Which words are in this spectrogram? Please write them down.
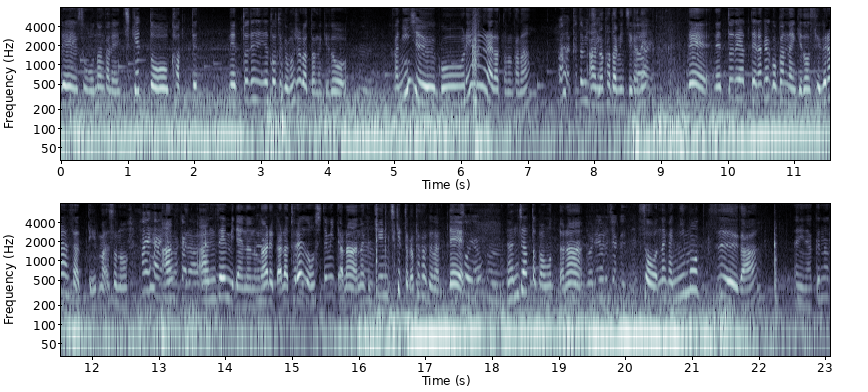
でそうなんかねチケットを買ってネットでやった時面白かったんだけどうん。なんか25レールぐらいだったのかな？あ片道？あの片道がね、はい。でネットでやってなんかよくわかんないけどセグランサっていう、まあ、そのはいはい安全みたいなのがあるから、とりあえず押してみたらなんか急にチケットが高くなって、そうん、なんじゃとか思ったら5レアル弱ね。そうなんか荷物が何なくなっ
